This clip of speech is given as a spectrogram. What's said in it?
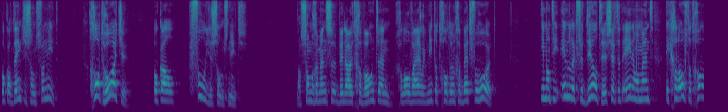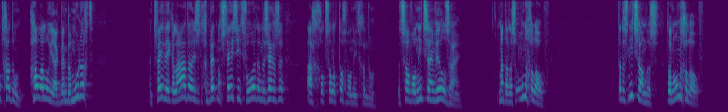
ook al denk je soms van niet. God hoort je, ook al voel je soms niets. Nou, sommige mensen bidden uit gewoonte en geloven eigenlijk niet dat God hun gebed verhoort. Iemand die innerlijk verdeeld is, zegt het ene moment: Ik geloof dat God het gaat doen. Halleluja, ik ben bemoedigd. En twee weken later is het gebed nog steeds niet verhoord en dan zeggen ze: Ach, God zal het toch wel niet gaan doen. Het zal wel niet zijn wil zijn. Maar dat is ongeloof. Dat is niets anders dan ongeloof.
